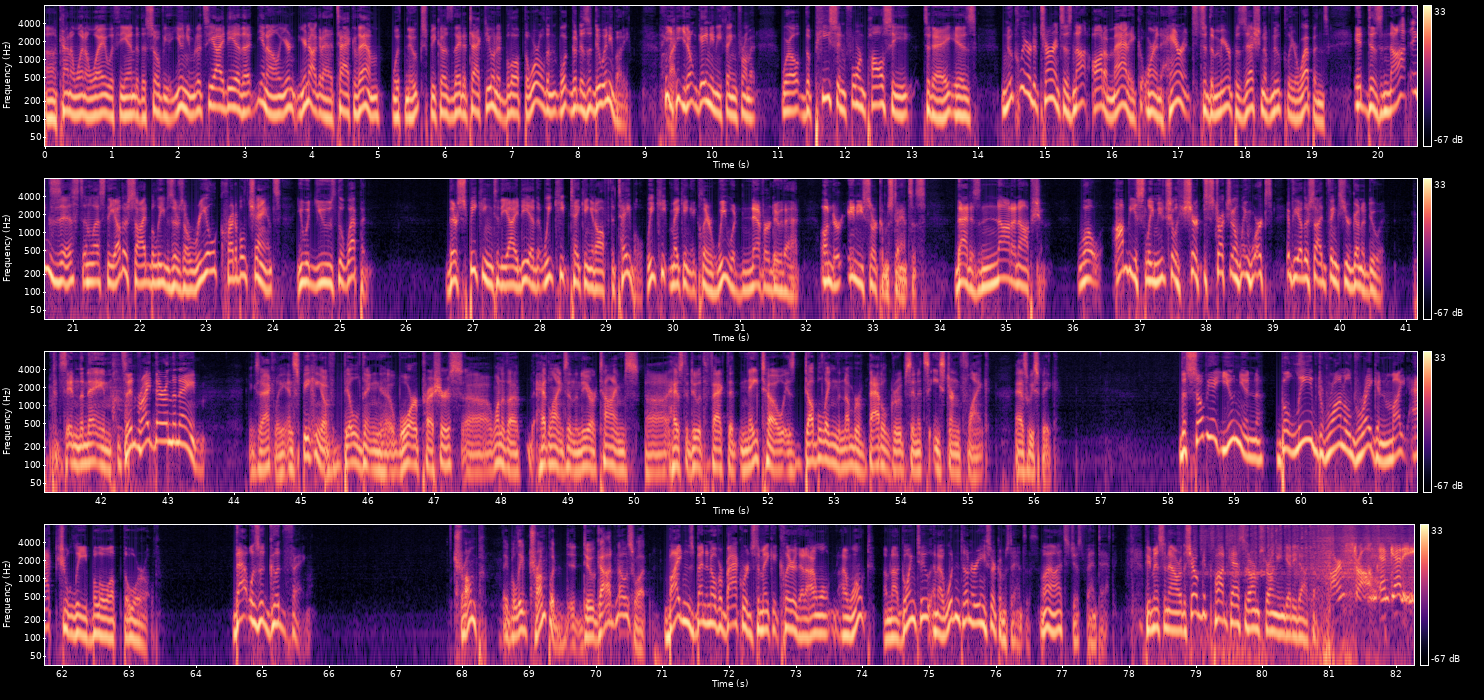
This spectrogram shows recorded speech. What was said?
Uh, kind of went away with the end of the Soviet Union, but it's the idea that you know you're you're not going to attack them with nukes because they'd attack you and it'd blow up the world. And what good does it do anybody? Right. you don't gain anything from it. Well, the piece in foreign policy today is nuclear deterrence is not automatic or inherent to the mere possession of nuclear weapons. It does not exist unless the other side believes there's a real credible chance you would use the weapon. They're speaking to the idea that we keep taking it off the table. We keep making it clear we would never do that under any circumstances. That is not an option. Well, obviously, mutually assured destruction only works if the other side thinks you're going to do it. It's in the name. It's in right there in the name. Exactly. And speaking of building uh, war pressures, uh, one of the headlines in the New York Times uh, has to do with the fact that NATO is doubling the number of battle groups in its eastern flank as we speak. The Soviet Union believed Ronald Reagan might actually blow up the world. That was a good thing. Trump. They believed Trump would do God knows what. Biden's bending over backwards to make it clear that I won't, I won't, I'm not going to, and I wouldn't under any circumstances. Well, that's just fantastic. If you miss an hour of the show, get the podcast at ArmstrongandGetty.com. Armstrong and Getty.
